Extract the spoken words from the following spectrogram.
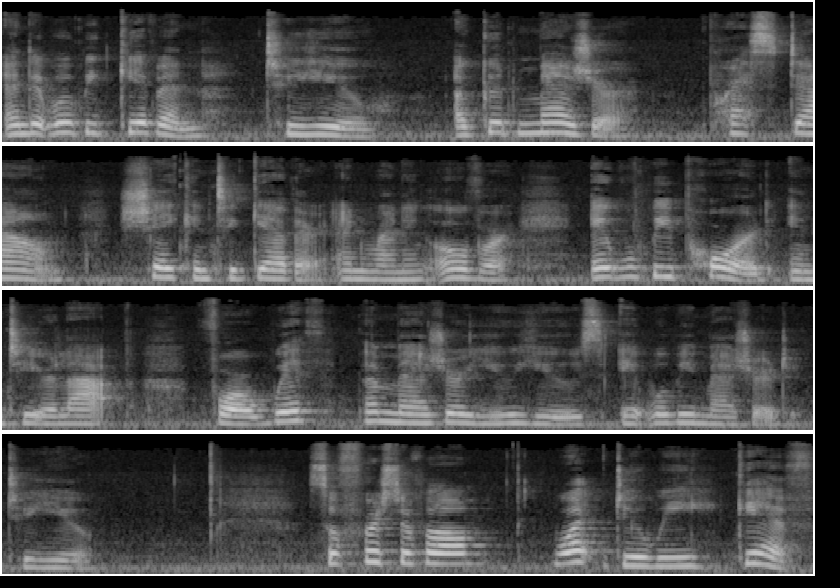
and it will be given to you a good measure, pressed down, shaken together, and running over. It will be poured into your lap. For with the measure you use, it will be measured to you. So, first of all, what do we give?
